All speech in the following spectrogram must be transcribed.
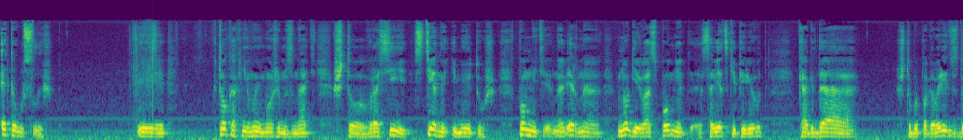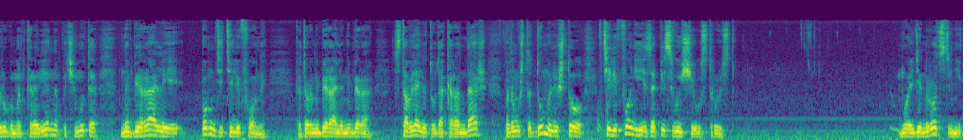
это услышит. И кто, как не мы, можем знать, что в России стены имеют уши. Помните, наверное, многие вас помнят советский период, когда, чтобы поговорить с другом откровенно, почему-то набирали, помните, телефоны, которые набирали номера – вставляли туда карандаш, потому что думали, что в телефоне есть записывающее устройство. Мой один родственник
